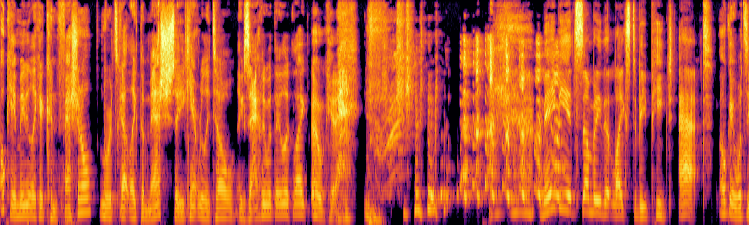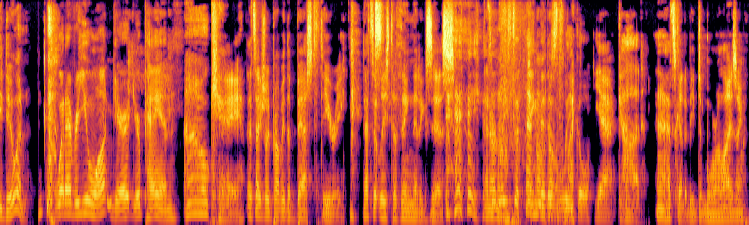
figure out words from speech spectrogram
okay, maybe like a confessional where it's got like the mesh so you can't really tell exactly what they look like. Okay. Maybe it's somebody that likes to be peeked at. Okay, what's he doing? Whatever you want, Garrett, you're paying. Okay. That's actually probably the best theory. That's at least a thing that exists. it's at know. least a thing that is if my- legal. Yeah, God. Ah, that's got to be demoralizing.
